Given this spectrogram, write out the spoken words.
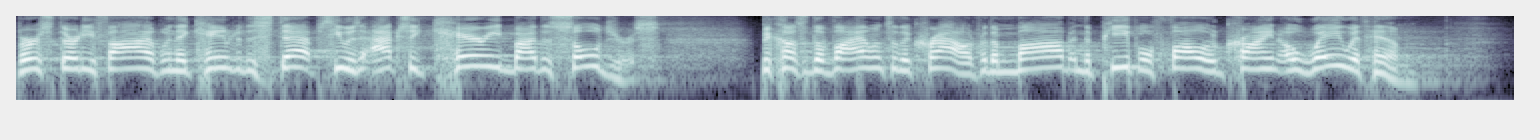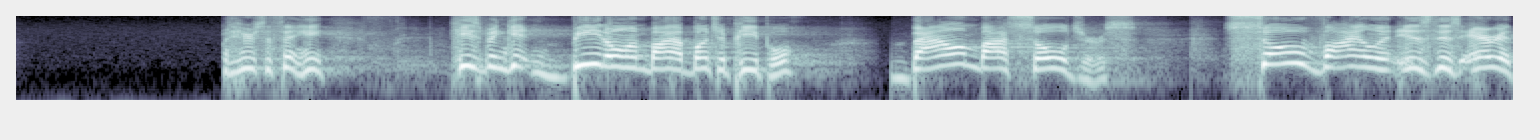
Verse 35 when they came to the steps, he was actually carried by the soldiers because of the violence of the crowd, for the mob and the people followed, crying, Away with him. But here's the thing he, he's been getting beat on by a bunch of people, bound by soldiers. So violent is this area,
